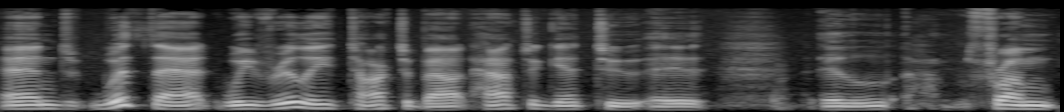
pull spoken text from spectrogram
And with that, we've really talked about how to get to a, a, from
